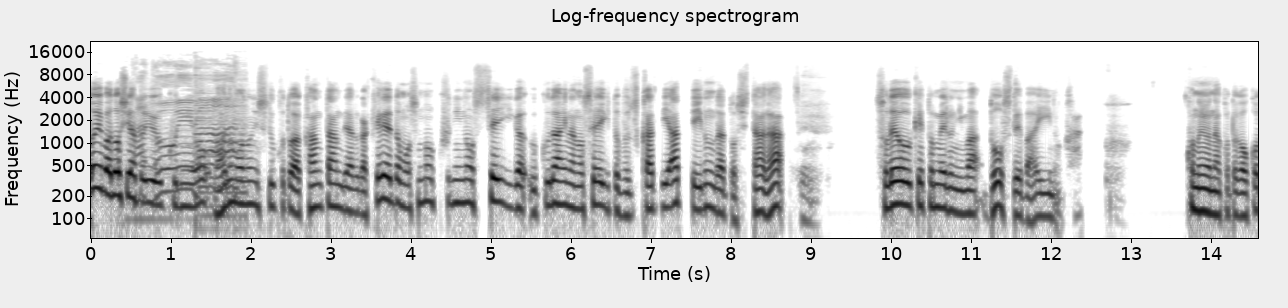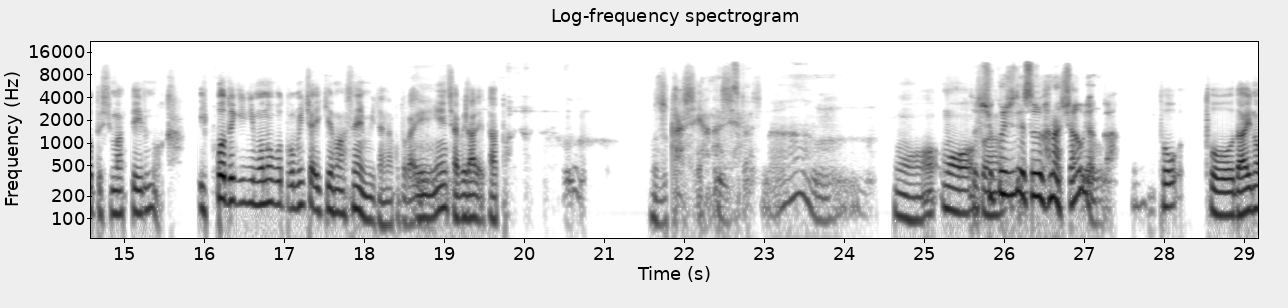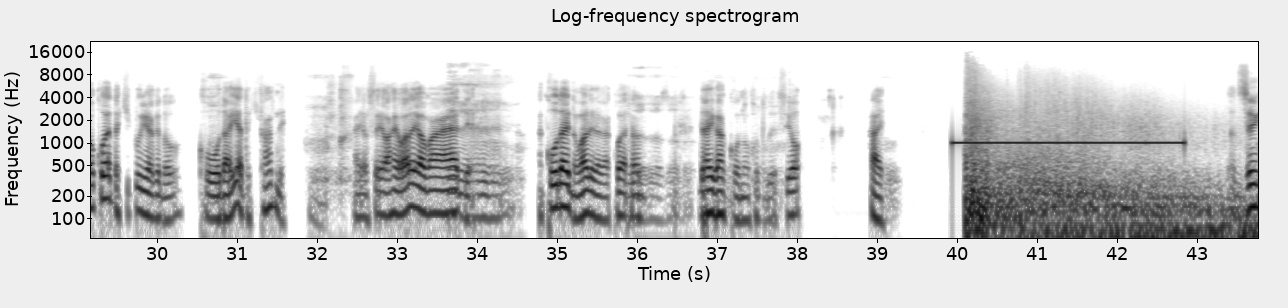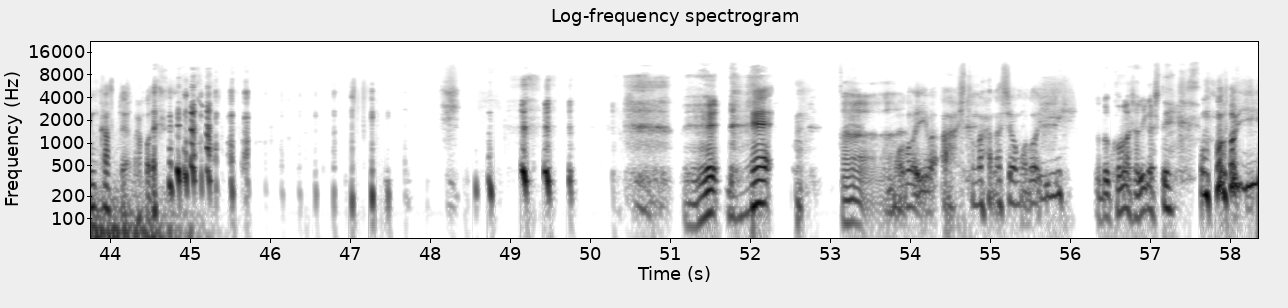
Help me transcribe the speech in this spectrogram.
例えばロシアという国を悪者にすることは簡単であるが、けれどもその国の正義がウクライナの正義とぶつかり合っているんだとしたら、うんそれを受け止めるにはどうすればいいのか。このようなことが起こってしまっているのか。一方的に物事を見ちゃいけませんみたいなことが延々喋られたと。難しい話や。難しいな。うん。もう、もう、食事でする話しちゃうやんか。と東大の子やったら聞くんやけど、高大やったら聞かんで。うん。はよせよ、はよ我れよ、お前って。うん高大の我らが小屋さ、ん大学校のことですよ。はい。全カットやな、これ。ねねああ。おもろいわ。あ人の話おもろい。ちょっとコマーシャルいかして。おもろい。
